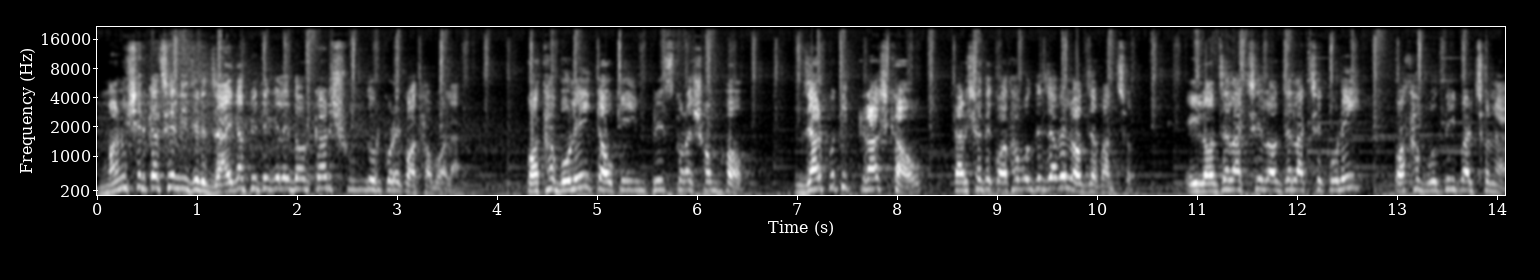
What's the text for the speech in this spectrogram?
মানুষের কাছে নিজের জায়গা পেতে গেলে দরকার সুন্দর করে কথা বলা। কথা বলেই কাউকে ইমপ্রেস করা সম্ভব। যার প্রতি ক্রাশ খাও, তার সাথে কথা বলতে যাবে লজ্জা পাচ্ছ। এই লজ্জা লাগছে লজ্জা লাগছে করেই কথা বলতেই পারছ না।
